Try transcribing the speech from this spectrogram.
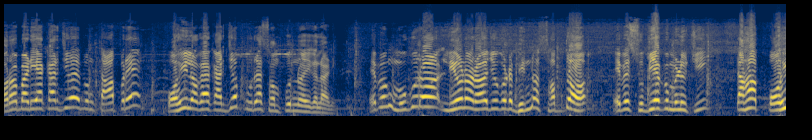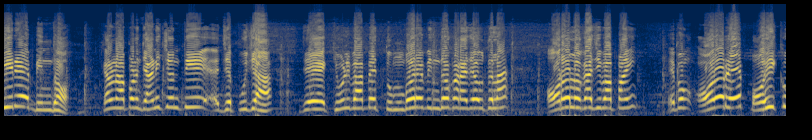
ଅରବାଡ଼ିଆ କାର୍ଯ୍ୟ ଏବଂ ତାପରେ ପହି ଲଗା କାର୍ଯ୍ୟ ପୁରା ସମ୍ପୂର୍ଣ୍ଣ ହୋଇଗଲାଣି ଏବଂ ମୁଗୁର ଲିଅଣର ଯେଉଁ ଗୋଟେ ଭିନ୍ନ ଶବ୍ଦ ଏବେ ଶୁଭିବାକୁ ମିଳୁଛି ତାହା ପହିରେ ବିନ୍ଧ କାରଣ ଆପଣ ଜାଣିଛନ୍ତି ଯେ ପୂଜା ଯେ କିଭଳି ଭାବେ ତୁମ୍ଭରେ ବିନ୍ଧ କରାଯାଉଥିଲା ଅର ଲଗାଯିବା ପାଇଁ ଏବଂ ଅରରେ ପହିକୁ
